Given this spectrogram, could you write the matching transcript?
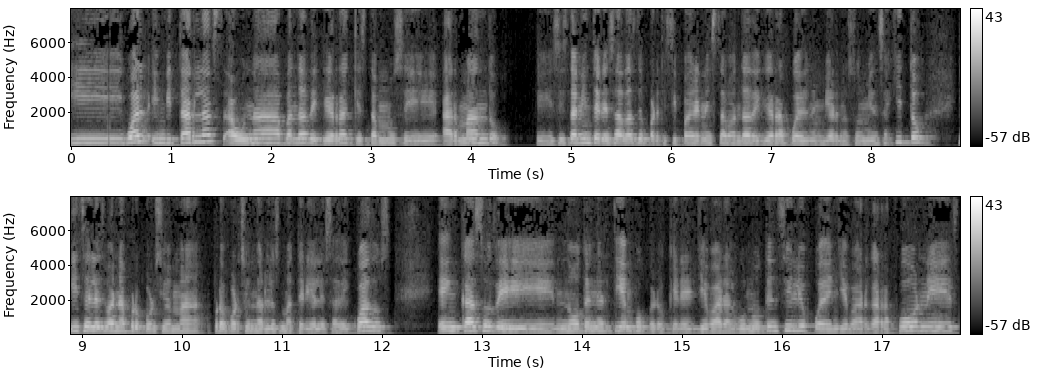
y igual invitarlas a una banda de guerra que estamos eh, armando. Eh, si están interesadas de participar en esta banda de guerra, pueden enviarnos un mensajito y se les van a proporcionar, los materiales adecuados. En caso de no tener tiempo, pero querer llevar algún utensilio, pueden llevar garrafones,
